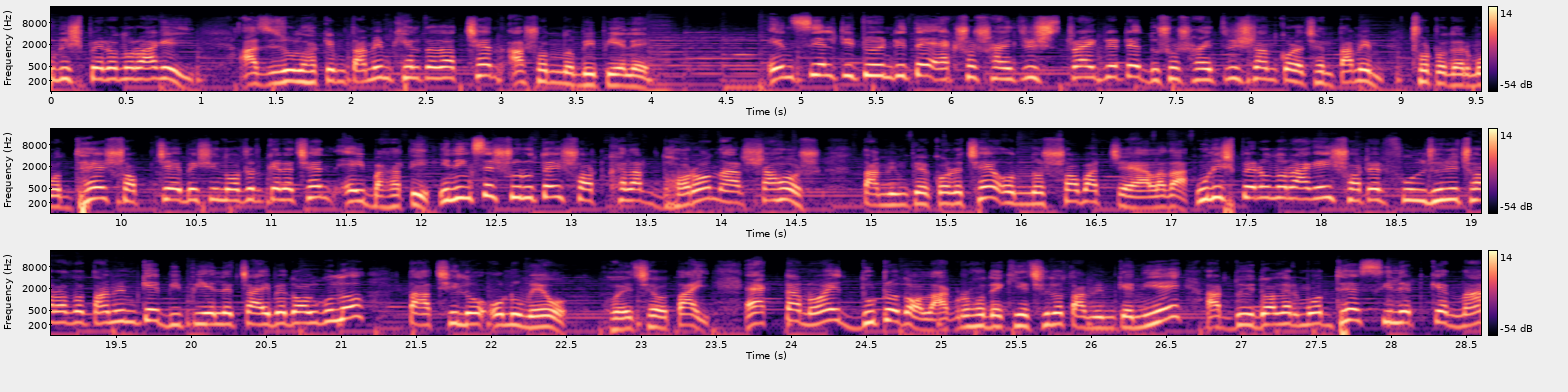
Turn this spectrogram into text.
উনিশ পেরোনোর আগেই আজিজুল হাকিম তামিম খেলতে যাচ্ছেন আসন্ন বিপিএলে। এনসিএল টি টোয়েন্টিতে একশো সাঁত্রিশ স্ট্রাইক রেটে দুশো সাঁত্রিশ রান করেছেন তামিম। ছোটদের মধ্যে সবচেয়ে বেশি নজর কেড়েছেন এই বাহাতি। ইনিংসের শুরুতেই শট খেলার ধরন আর সাহস তামিমকে করেছে অন্য সবার চেয়ে আলাদা। উনিশ পেরোনোর আগেই শটের ফুলঝুরি ছড়ানো তামিমকে বিপিএল এ চাইবে দলগুলো, তা ছিল অনুমেয়। হয়েছেও তাই। একটা নয়, দুটো দল আগ্রহ দেখিয়েছিল তামিমকে নিয়ে আর দুই দলের মধ্যে সিলেটকে না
